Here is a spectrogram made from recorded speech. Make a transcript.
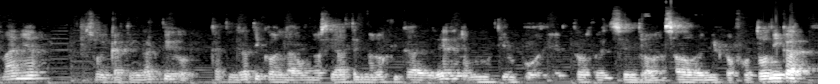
Alemania. Soy catedrático, catedrático en la Universidad Tecnológica de Dresden, al mismo tiempo director del Centro Avanzado de Microfotónica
